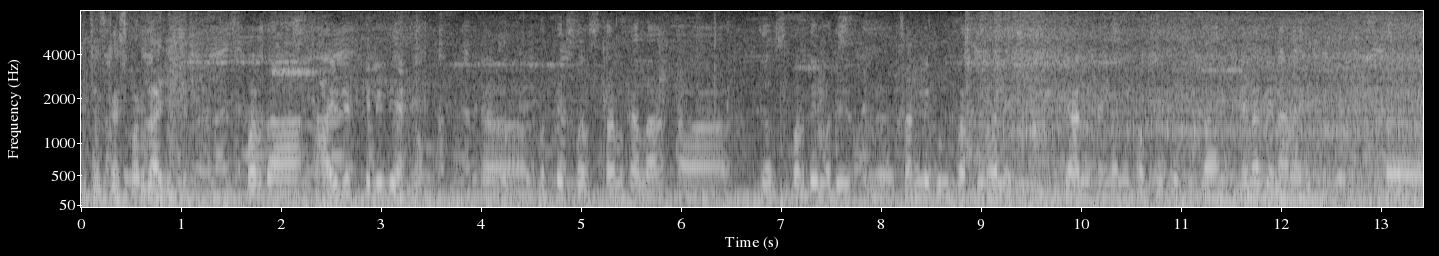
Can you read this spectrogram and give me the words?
इथेच काय स्पर्धा आयोजित केली. स्पर्धा आयोजित केलेली आहे. प्रत्येक बसस्थानकाला जर स्पर्धेमध्ये चांगले गुण प्राप्त झाले तर त्या अनुषंगाने बक्षिसंसुद्धा देण्यात येणार आहेत. तर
